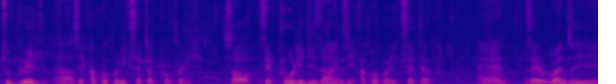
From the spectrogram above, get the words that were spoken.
to build uh, the aquaponic setup properly. So they poorly design the aquaponic setup and they run the,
